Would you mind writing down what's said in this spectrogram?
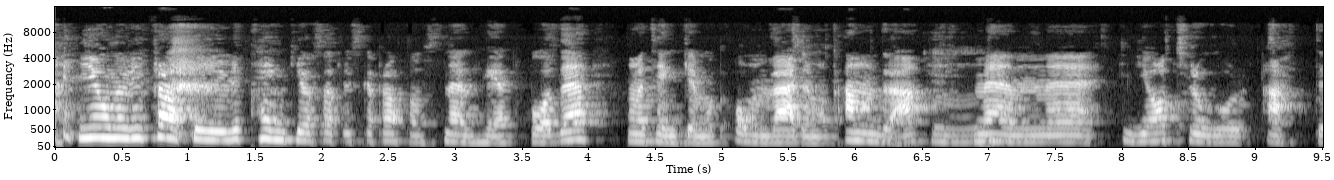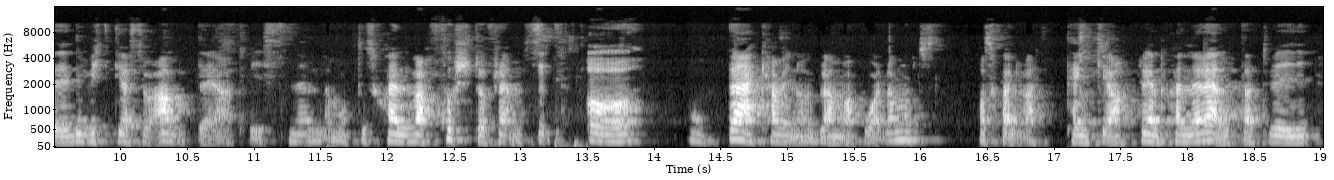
Jo, men vi pratar ju, vi tänker oss att vi ska prata om snällhet både när man tänker mot omvärlden, mot andra. Mm. Men eh, jag tror att eh, det viktigaste av allt är att vi är snälla mot oss själva först och främst. Ja, Och där kan vi nog ibland vara hårda mot oss själva, tänker jag. Rent generellt att vi,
